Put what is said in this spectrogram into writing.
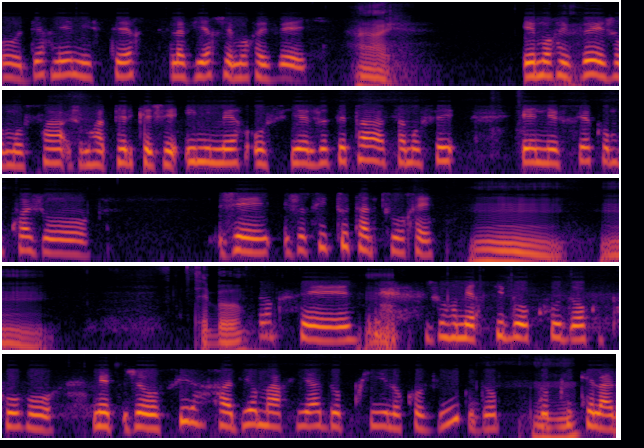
au dernier mystère, la Vierge me réveille. Ah oui. Et me réveille, je me sens, je me rappelle que j'ai une mère au ciel. Je sais pas, ça me fait un effet comme quoi je, je suis tout entourée. Hmm. Hmm. C'est beau. Donc, c'est, je vous remercie beaucoup donc, pour. Mais j'ai aussi la Radio Maria depuis le Covid, donc, depuis Mhm. que la-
